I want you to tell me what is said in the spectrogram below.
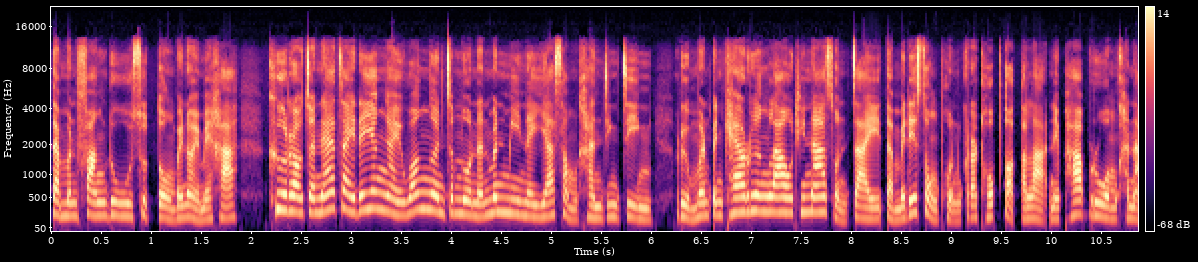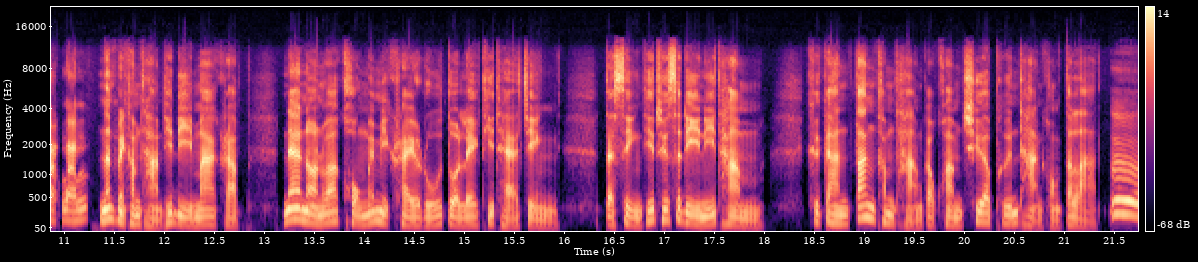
แต่มันฟังดูสุดโต่งไปหน่อยไหมคะ คือเราจะแน่ใจได้ยังไงว่าเงินจำนวนนั้นมันมีนัยยะสำคัญจริง ๆ หรือมันเป็นแค่เรื่องเล่าที่น่าสนใจ แต่ไม่ได้ส่งผลกระทบต่อตลาดในภาพรวมขนาดนั้น นั่นเป็นคำถามที่ดีมากครับ แน่นอนว่าคงไม่มีใครรู้ตัวเลขที่แท้จริง แต่สิ่งที่ทฤษฎีนี้ทำ คือการตั้งคำถามกับความเชื่อพื้นฐานของตลาดอืม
